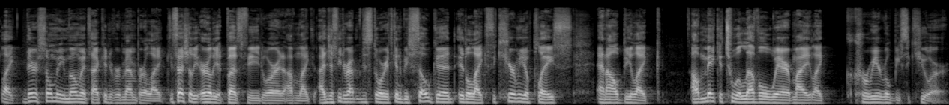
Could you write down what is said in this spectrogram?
like there's so many moments I can remember, like especially early at BuzzFeed, where I'm like, I just need to wrap this story. It's gonna be so good, it'll like secure me a place, and I'll be like, I'll make it to a level where my like career will be secure.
